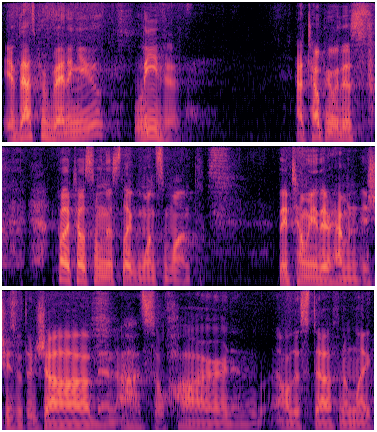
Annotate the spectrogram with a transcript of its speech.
If that's preventing you, leave it. I tell people this, I probably tell someone this like once a month. They tell me they're having issues with their job and, oh, it's so hard and all this stuff. And I'm like,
